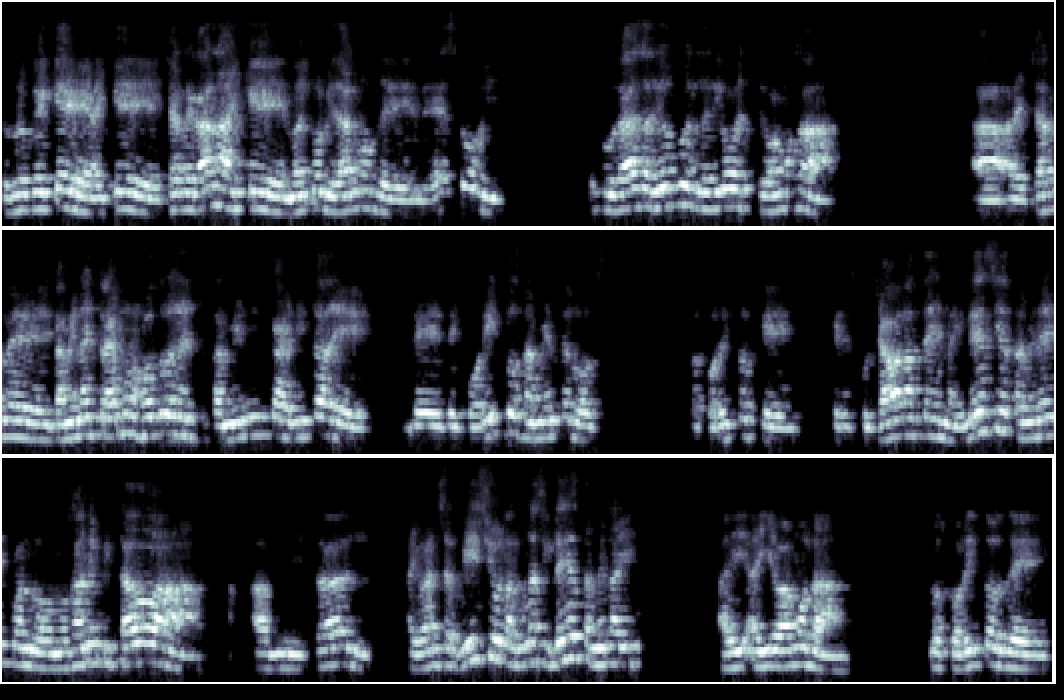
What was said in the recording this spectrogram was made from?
yo creo que hay que, hay que echarle ganas, hay que, no hay que olvidarnos de, de eso y pues, gracias a Dios pues le digo, este, vamos a, a, a echarle, también ahí traemos nosotros este, también cadenita de, de, de coritos, también de los, los coritos que, que se escuchaban antes en la iglesia, también ahí cuando nos han invitado a, a administrar, el- a llevar el servicio en algunas iglesias, también ahí, ahí, ahí llevamos la, los coritos de,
